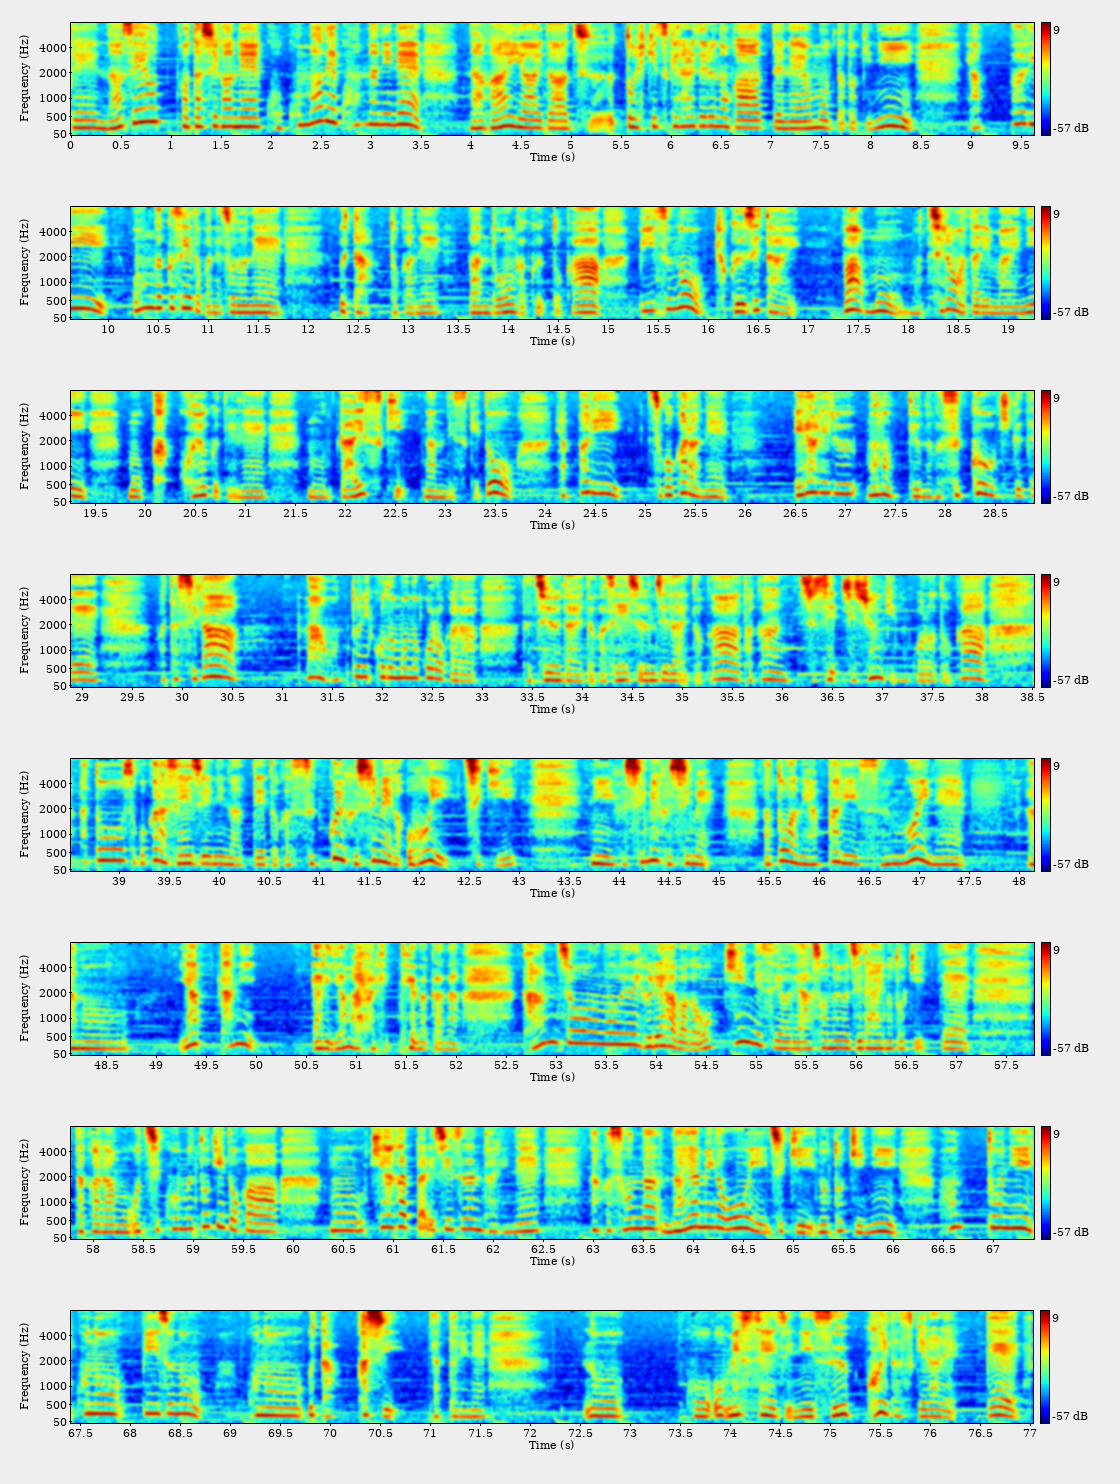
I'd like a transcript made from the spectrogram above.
でなぜ私がねここまでこんなにね長い間ずっと引きつけられてるのかってね思った時にやっぱり音楽性とかねそのね歌とかねバンド音楽とかビーズの曲自体はもうもちろん当たり前にもうかっこよくてねもう大好きなんですけどやっぱりそこからね得られるものっていうのがすっごい大きくて私がまあ本当に子供の頃から10代とか青春時代とか多感思春期の頃とかあとそこから成人になってとかすっごい節目が多い時期に節目節目。あとはねやっぱりすんごいねあのや谷あり山ありっていうのかな。感情の、ね、振れ幅が大きいんですよねその時代の時って。だからもう落ち込む時とかもう浮き上がったり沈んだりね。なんかそんな悩みが多い時期の時に本当にこのビーズのこの歌歌詞やったりねのこうメッセージにすっごい助けられて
